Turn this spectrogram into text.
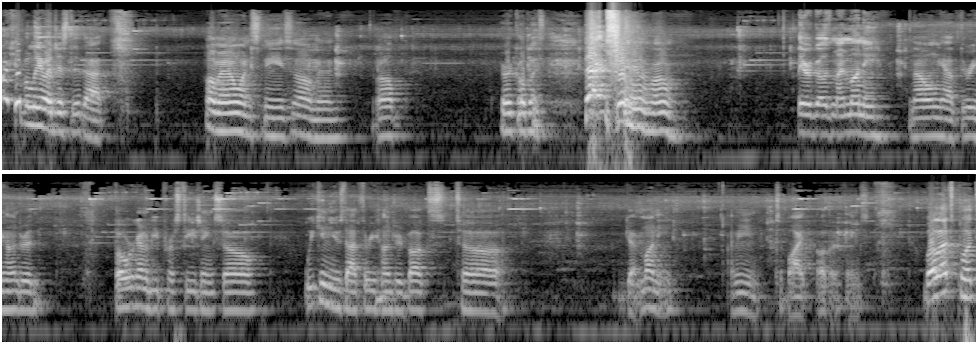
I can't believe I just did that. Oh man, I want to sneeze. Oh man. Well, here it goes. oh. There goes my money. Now I only have 300. But we're going to be prestiging, so we can use that 300 bucks to get money. I mean, to buy other things. But let's put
